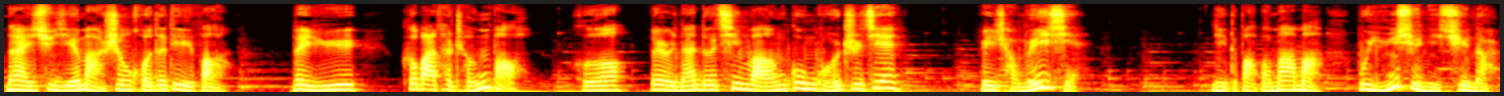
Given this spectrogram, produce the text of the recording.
那一群野马生活的地方，位于科巴特城堡。”和费尔南德亲王公国之间，非常危险。你的爸爸妈妈不允许你去那儿，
